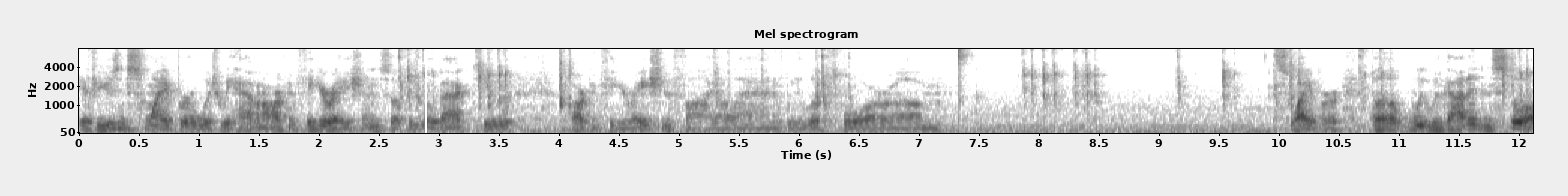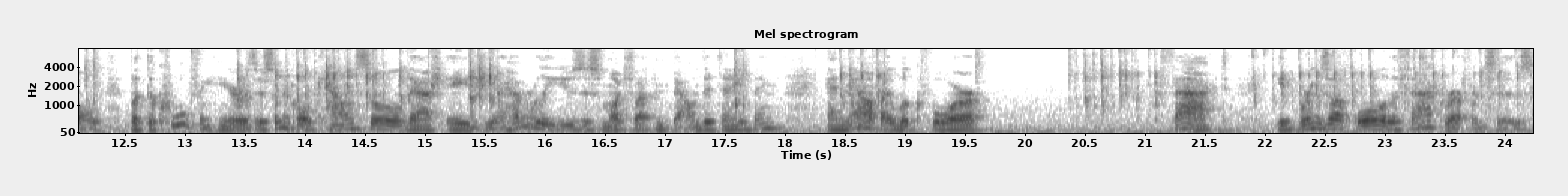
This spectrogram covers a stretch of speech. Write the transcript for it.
if you're using Swiper, which we have in our configuration, so if we go back to our configuration file and if we look for um, Swiper, uh, we, have got it installed. But the cool thing here is there's something called counsel-ag. I haven't really used this much, so I haven't bound it to anything. And now if I look for fact, it brings up all of the fact references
